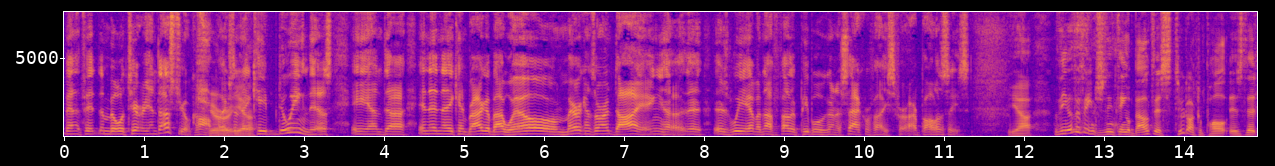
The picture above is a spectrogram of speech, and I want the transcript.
benefit the military-industrial complex, sure, yeah. and they keep doing this, and uh, and then they can brag about well Americans aren't dying. Uh, there's we have enough other people who are going to sacrifice for our policies. Yeah. The other thing, interesting thing about this too, Dr. Paul, is that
